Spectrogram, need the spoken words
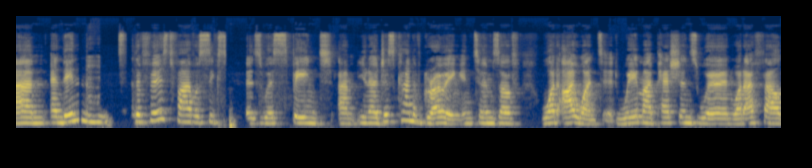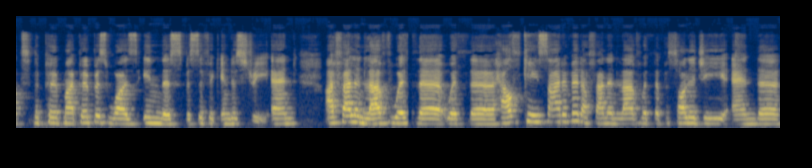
um, and then mm-hmm. the first five or six years were spent, um, you know, just kind of growing in terms of what I wanted, where my passions were, and what I felt the pur- my purpose was in this specific industry. And I fell in love with the with the healthcare side of it. I fell in love with the pathology and the,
